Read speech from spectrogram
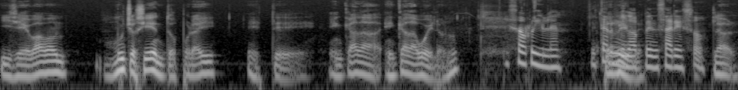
y llevaban muchos cientos por ahí este, en, cada, en cada vuelo, ¿no? Es horrible. Es Terrible. pensar eso. Claro.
